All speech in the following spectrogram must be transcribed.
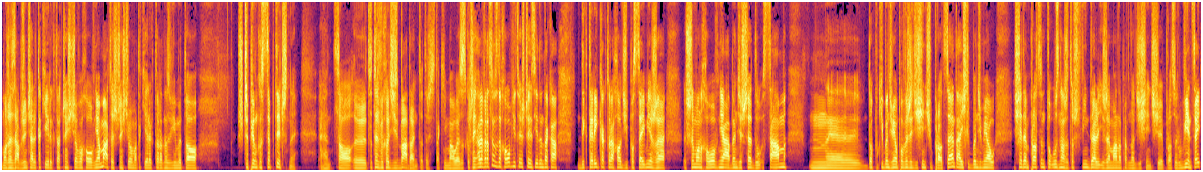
może zabrzmieć, ale taki elektorat częściowo Hołownia ma, też częściowo ma taki elektorat, nazwijmy to szczepionko-sceptyczny, e, co, y, co też wychodzi z badań, to też jest takie małe zaskoczenie. Ale wracając do Hołowni, to jeszcze jest jedna taka dykteryjka, która chodzi po Sejmie, że Szymon Hołownia będzie szedł sam, mm, y, dopóki będzie miał powyżej 10%, a jeśli będzie miał 7%, to uzna, że to szwindel i że ma na pewno 10% lub więcej.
